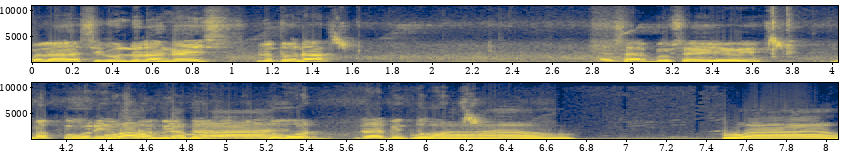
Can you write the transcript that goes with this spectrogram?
wala segundo lang guys. Luto na. Eh, sabi ko sa iyo eh. Maturin Wow sabi na naman. matuod. Grabing tuod. Wow. Wow.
